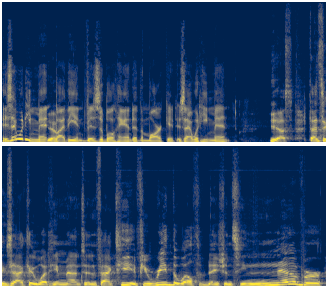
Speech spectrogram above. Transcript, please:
is that what he meant yep. by the invisible hand of the market? Is that what he meant? Yes, that's exactly what he meant. In fact, he if you read The Wealth of Nations, he never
